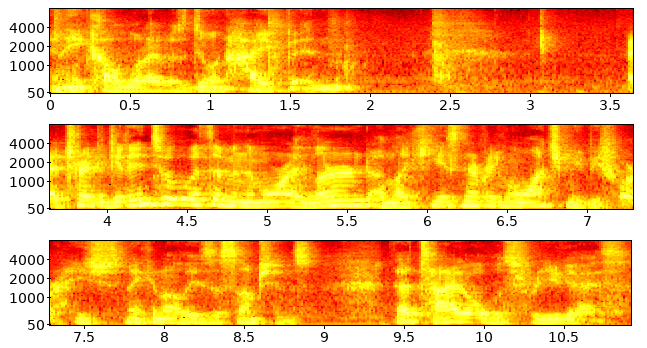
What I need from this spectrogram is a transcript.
And he called what I was doing hype, and I tried to get into it with him, and the more I learned, I'm like, he's never even watched me before. He's just making all these assumptions. That title was for you guys,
